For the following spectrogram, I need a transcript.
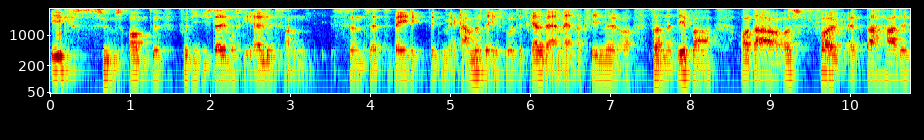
ikke synes om det, fordi de stadig måske er lidt sådan, sådan sat tilbage i det lidt mere gammeldags, hvor det skal være mand og kvinde, og sådan er det bare. Og der er også folk, at der har det,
